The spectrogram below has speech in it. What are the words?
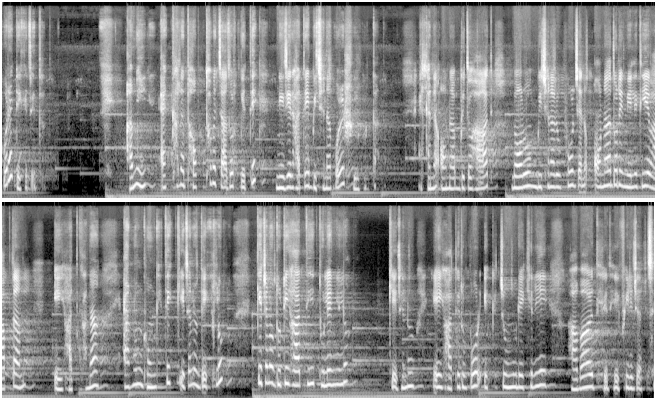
করে ডেকে যেত। আমি একখানা ধপধপে চাদর পেতে নিজের হাতে বিছানা করে শুয়ে পড়তাম। একখানা অনাবৃত হাত, নরম বিছানার উপর যেন অনাদরে মেলে দিয়ে ভাবতাম, এই হাতখানা এমন ভঙ্গিতে কে যেন দেখল, কে যেন দুটি হাত দিয়ে তুলে নিল কে যেন এই হাতের উপর একটি চুমু রেখে দিয়ে আবার ধীরে ধীরে ফিরে যাচ্ছে।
